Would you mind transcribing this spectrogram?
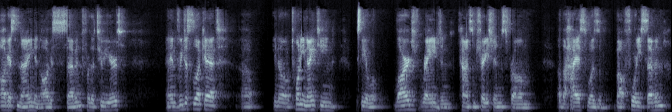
August 9 and August 7 for the two years. And if we just look at, uh, you know, 2019, we see a large range in concentrations from uh, the highest was about 47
